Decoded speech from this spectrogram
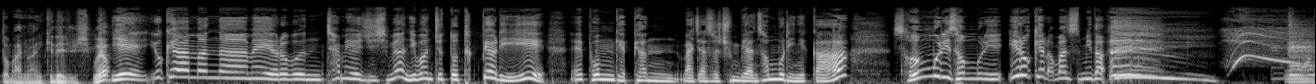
또 많이 많이 기대해 주시고요. 예, 유쾌한 만남에 여러분 참여해 주시면 이번 주 또 특별히 예, 봄 개편 맞아서 준비한 선물이니까 선물이 선물이 이렇게나 많습니다.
